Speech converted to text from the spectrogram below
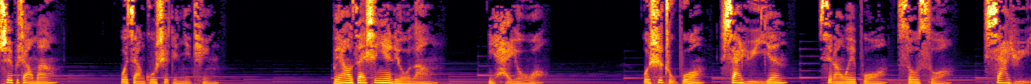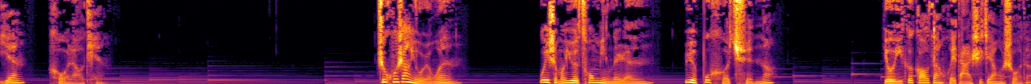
睡不着吗？我讲故事给你听。不要在深夜流浪，你还有我。我是主播夏雨嫣，新浪微博搜索“夏雨嫣”和我聊天。知乎上有人问：为什么越聪明的人越不合群呢？有一个高赞回答是这样说的：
